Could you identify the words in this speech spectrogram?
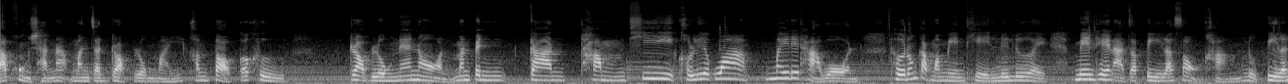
ลัพธ์ของฉันอะมันจะดรอปลงไหมคำตอบก็คือดรอปลงแน่นอน มันเป็น การทำที่เขาเรียกว่าไม่ได้ถาวร เธอต้องกลับมาเมนเทนเรื่อยๆ เมนเทนอาจจะปีละ 2 ครั้ง หรือปีละ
